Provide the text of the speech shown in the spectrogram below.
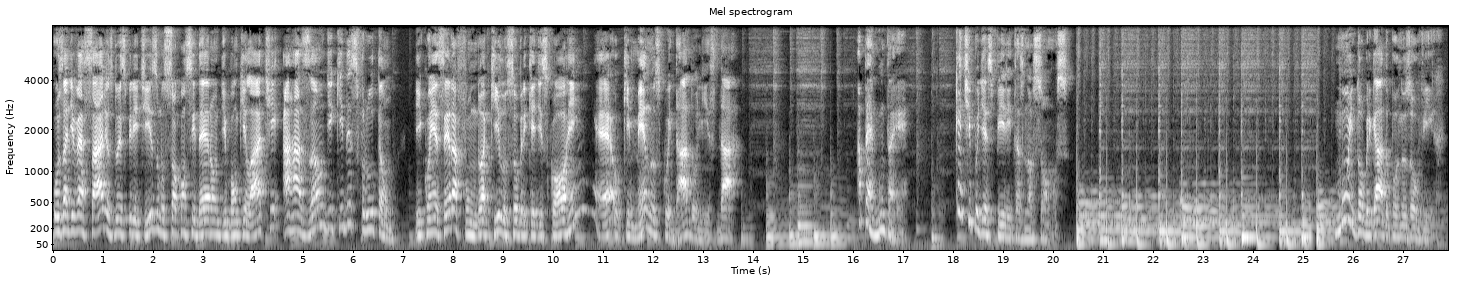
os adversários do Espiritismo só consideram de bom quilate a razão de que desfrutam. E conhecer a fundo aquilo sobre que discorrem é o que menos cuidado lhes dá. A pergunta é: que tipo de espíritas nós somos? Muito obrigado por nos ouvir.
